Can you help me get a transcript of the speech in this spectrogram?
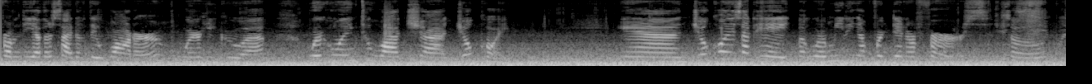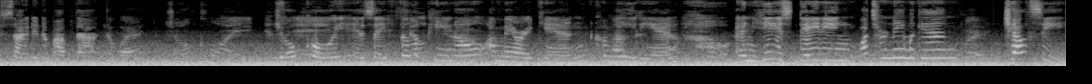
from the other side of the water where he grew up. We're going to watch uh, Jo Koy. And Jo Koy is at 8, but we're meeting up for dinner first. So excited about that. The what? Jo Koy. is Jo a- Koy is a Filipino American comedian. And he is dating, what's her name again? What? Chelsea.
